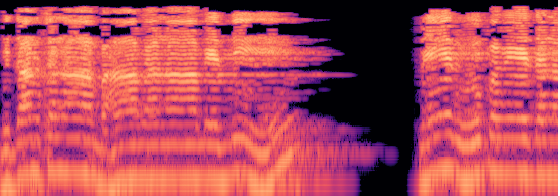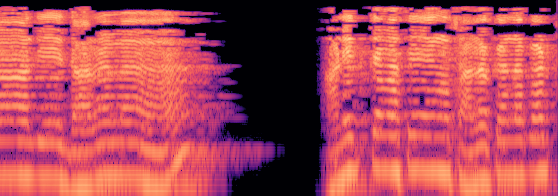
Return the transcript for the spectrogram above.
විදර්ශනා භාවනාවේදී මේ රූප වේදනාදී ධර්ම අනිත්‍ය වශයෙන් සලකනකොට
